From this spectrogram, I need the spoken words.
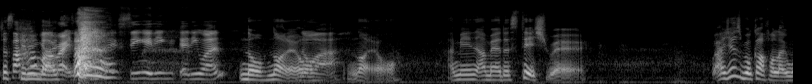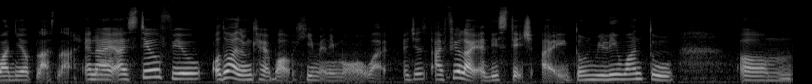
Just but kidding, how about guys. right now? Are you seeing any anyone? No, not at No all. ah? Not at all. I mean, I'm at a stage where I just broke up for like one year plus lah, and Yeah. I, I still feel although I don't care about him anymore or what, I just I feel like at this stage I don't really want to um,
